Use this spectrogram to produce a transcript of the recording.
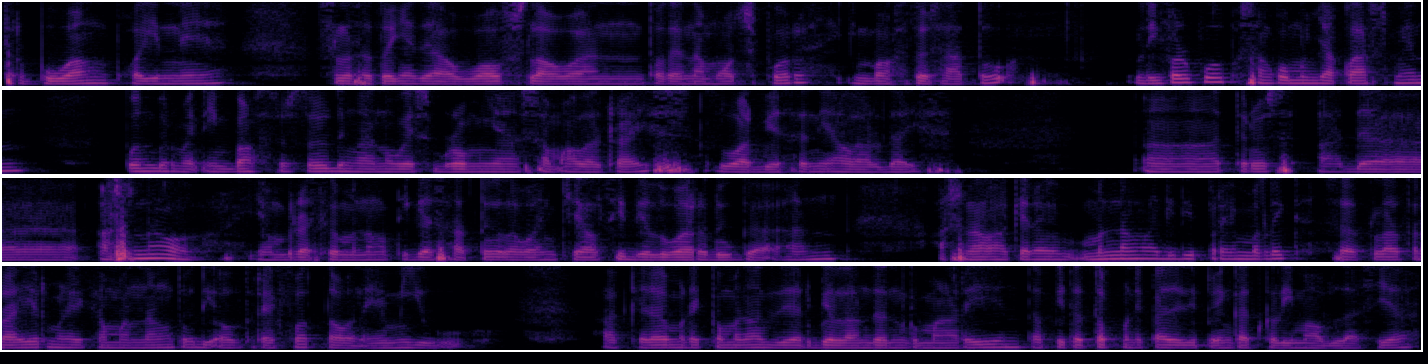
terbuang poinnya. Salah satunya ada Wolves lawan Tottenham Hotspur imbang 1-1 Liverpool pasang pemuncak klasmen pun bermain imbang satu-satu dengan West Bromnya Sam Allardyce. Luar biasa nih Allardyce. Uh, terus ada Arsenal yang berhasil menang 3-1 lawan Chelsea di luar dugaan. Arsenal akhirnya menang lagi di Premier League. Setelah terakhir mereka menang tuh di Old Trafford lawan MU akhirnya mereka menang di Derby London kemarin tapi tetap mereka ada di peringkat ke-15 ya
